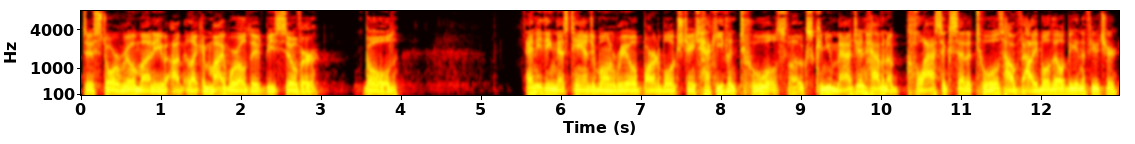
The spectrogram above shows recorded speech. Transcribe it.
to store real money. Like in my world, it would be silver, gold anything that's tangible and real, barterable exchange, heck, even tools, folks. Can you imagine having a classic set of tools, how valuable they'll be in the future?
